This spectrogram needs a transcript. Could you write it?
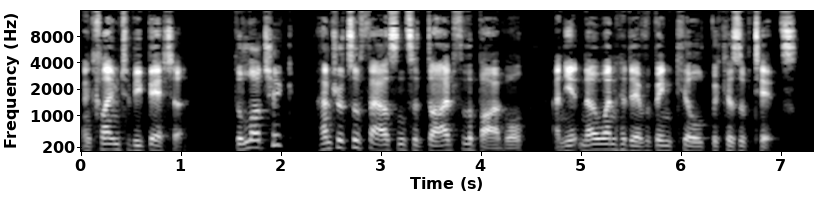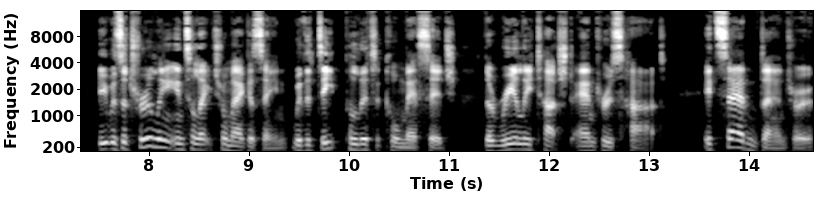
and claimed to be better. The logic? Hundreds of thousands had died for the Bible, and yet no one had ever been killed because of tits. It was a truly intellectual magazine with a deep political message that really touched Andrew's heart. It saddened Andrew.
